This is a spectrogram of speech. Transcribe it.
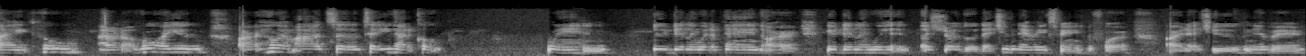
like who? I don't know. Who are you? Or who am I to tell you how to cope when you're dealing with a pain or you're dealing with a struggle that you've never experienced before or that you've never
